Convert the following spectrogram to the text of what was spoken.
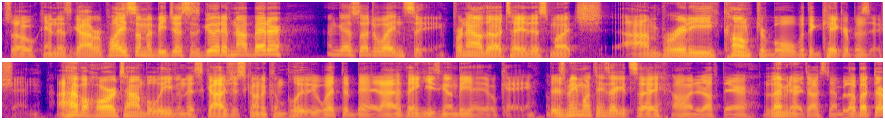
So can this guy replace him and be just as good, if not better? I guess we'll have to wait and see. For now, though, I'll tell you this much I'm pretty comfortable with the kicker position. I have a hard time believing this guy's just going to completely wet the bed. I think he's going to be a okay. There's many more things I could say. I'll end it off there. Let me know your thoughts down below. But uh,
